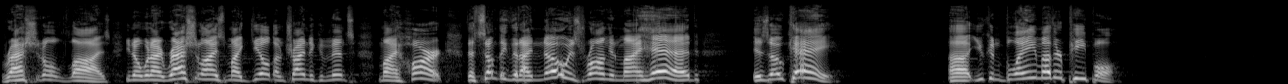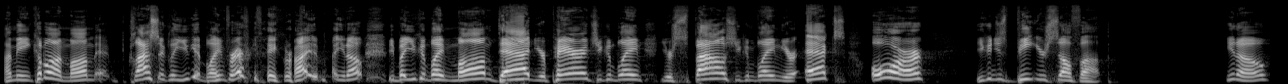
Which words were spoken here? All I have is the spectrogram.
Rational lies. You know, when I rationalize my guilt, I'm trying to convince my heart that something that I know is wrong in my head is okay. Uh, you can blame other people. I mean, come on, mom. Classically, you get blamed for everything, right? You know, but you can blame mom, dad, your parents, you can blame your spouse, you can blame your ex, or you can just beat yourself up. You know,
